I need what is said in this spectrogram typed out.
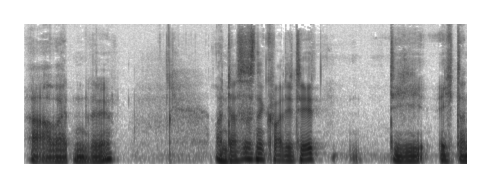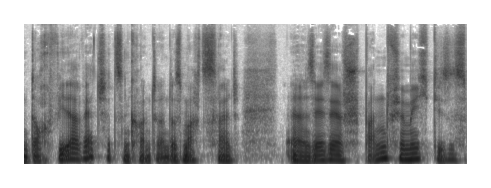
erarbeiten will. Und das ist eine Qualität, die ich dann doch wieder wertschätzen konnte. Und das macht es halt äh, sehr, sehr spannend für mich, dieses,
